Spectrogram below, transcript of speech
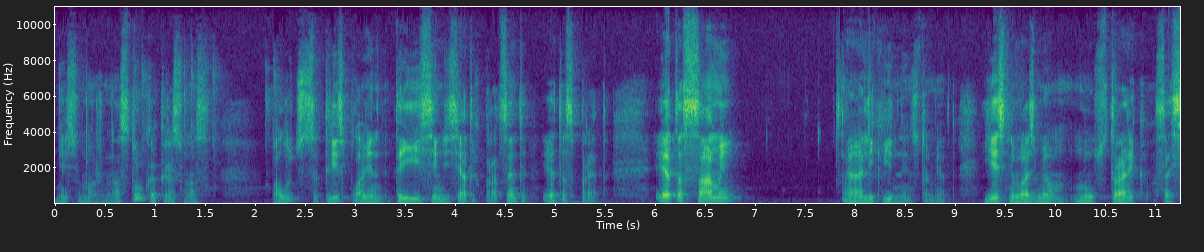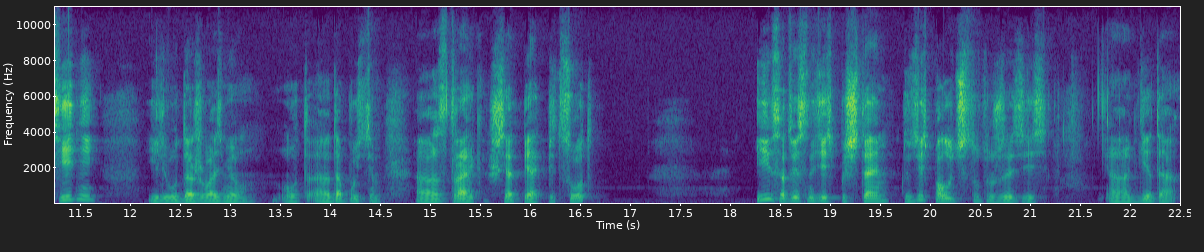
Если умножим на 100, как раз у нас получится 3,7%. Это спред. Это самый э, ликвидный инструмент. Если мы возьмем, ну, страйк соседний, или вот даже возьмем, вот, э, допустим, э, страйк 65 500, и, соответственно, здесь посчитаем, то здесь получится вот уже здесь а, где-то,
